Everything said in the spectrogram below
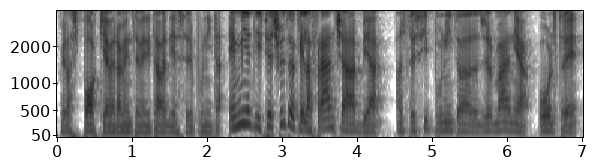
quella spocchia veramente meritava di essere punita. E mi è dispiaciuto che la Francia abbia altresì punito la Germania oltre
